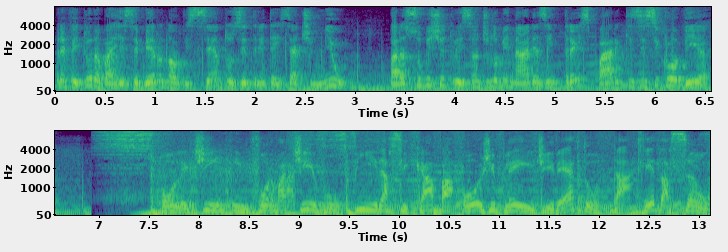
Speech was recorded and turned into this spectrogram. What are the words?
Prefeitura vai receber 937 mil para substituição de luminárias em três parques e ciclovia. Boletim informativo. Piracicaba Hoje Play. Direto da redação.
